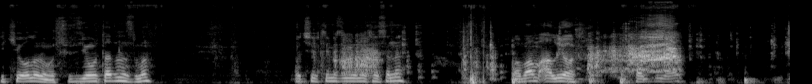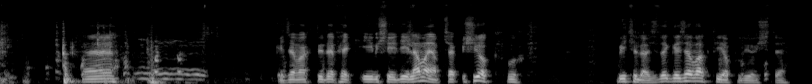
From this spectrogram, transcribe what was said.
İki olur mu? Siz yumurtladınız mı? O çiftimizin yumurtasını babam alıyor. Topluyor. He. Gece vakti de pek iyi bir şey değil ama yapacak bir şey yok. Bu bit ilacı da gece vakti yapılıyor işte.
